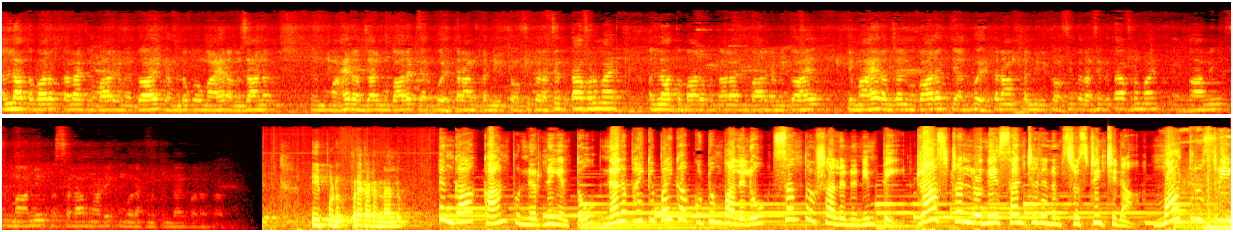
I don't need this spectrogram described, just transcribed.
अल्लाह तबारक तला के बारे में दुआ है कि हम लोग को माह रमज़ान माह रमज़ान मुबारक के अदब करने की तोफ़ी रफ़ी ता फरमाए। अल्लाह तबारक तला की बारगाह में दुआ है कि माह रमज़ान मुबारक के अदब एहतराम करने की तोफ़ी रफ़ी ता फरमाए। आमीन अस्सलाम वालेकुम वरहमतुल्लाहि वबरकातुहू ఇప్పుడు ప్రకటనలు. కాన్పు నిర్ణయంతో నలభైకి పైగా కుటుంబాలలో సంతోషాలను నింపి రాష్ట్రంలోనే సంచలనం సృష్టించిన మాతృశ్రీ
